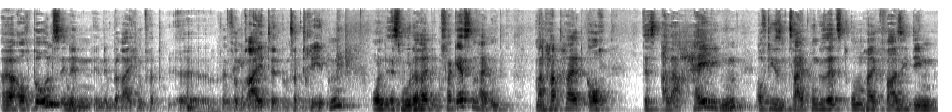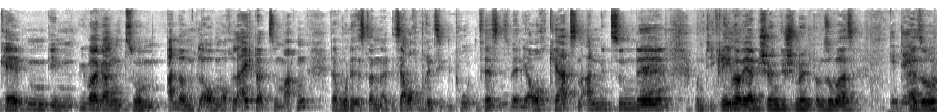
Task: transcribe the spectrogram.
äh, auch bei uns in den, in den Bereichen vertre- äh, verbreitet und vertreten. Und es wurde halt in Vergessenheit. Und man hat halt auch des Allerheiligen auf diesen Zeitpunkt gesetzt, um halt quasi den Kelten den Übergang zum anderen Glauben auch leichter zu machen. Da wurde es dann, ist ja auch im Prinzip ein Totenfest, es werden ja auch Kerzen angezündet Ja. und die Gräber werden schön geschmückt und sowas. Gedenken Also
